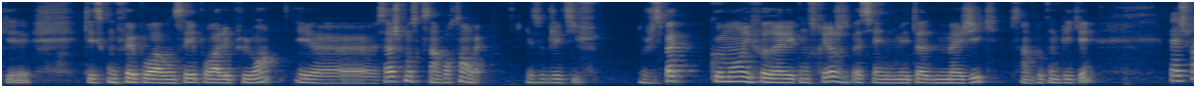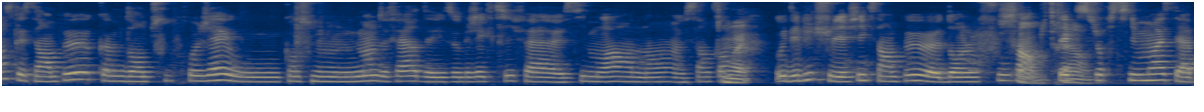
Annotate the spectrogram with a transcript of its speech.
qu'est-ce qu'on fait pour avancer, pour aller plus loin. Et ça je pense que c'est important, ouais, les objectifs. Donc, je sais pas comment il faudrait les construire, je sais pas s'il y a une méthode magique, c'est un peu compliqué. Bah, je pense que c'est un peu comme dans tout projet où quand on nous demande de faire des objectifs à 6 mois, 1 an, 5 ans, au début tu les fixes un peu euh, dans le fou. Enfin, peut-être hein. sur 6 mois c'est à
